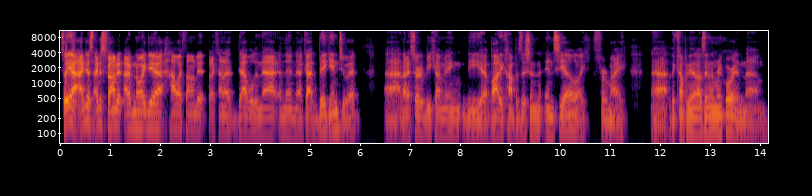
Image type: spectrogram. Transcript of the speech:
so yeah, I just I just found it. I have no idea how I found it, but I kind of dabbled in that and then uh, got big into it. Uh, and then I started becoming the uh, body composition NCO, like for my uh, the company that I was in in the Marine Corps, and um,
